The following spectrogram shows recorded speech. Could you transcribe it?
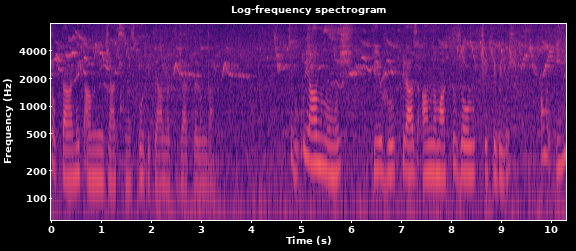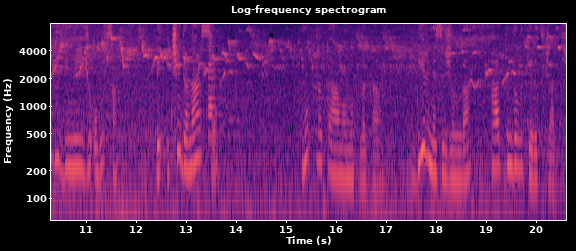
çok daha net anlayacaksınız buradaki anlatacaklarımdan. Tabii uyanmamış bir ruh biraz anlamakta zorluk çekebilir. Ama iyi bir dinleyici olursa ve içe dönerse mutlaka ama mutlaka bir mesajında farkındalık yaratacaktır.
